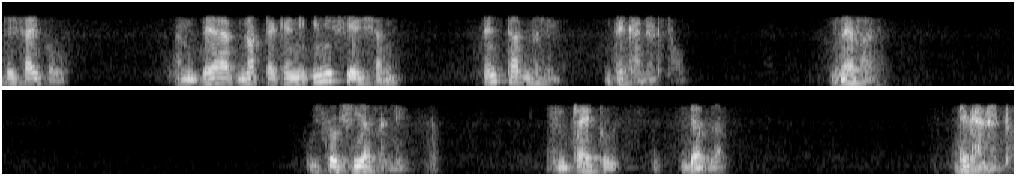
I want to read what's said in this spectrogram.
disciples, and they have not taken initiation internally, they cannot fall. Never. We should hear only and try to develop. They cannot do.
